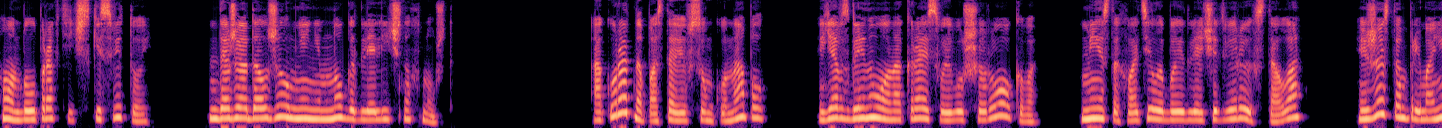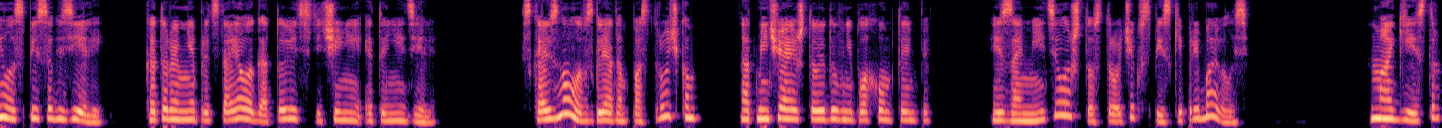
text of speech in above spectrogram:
он был практически святой, даже одолжил мне немного для личных нужд. Аккуратно поставив сумку на пол, я взглянула на край своего широкого, места хватило бы и для четверых стола, и жестом приманила список зелий, которые мне предстояло готовить в течение этой недели. Скользнула взглядом по строчкам, отмечая, что иду в неплохом темпе, и заметила, что строчек в списке прибавилось. «Магистр,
